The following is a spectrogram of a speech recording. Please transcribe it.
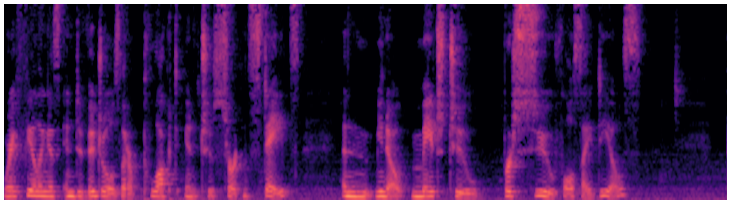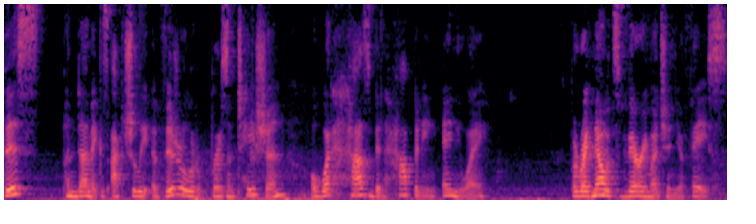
We're feeling as individuals that are plucked into certain states and, you know, made to pursue false ideals. This pandemic is actually a visual representation of what has been happening anyway. But right now it's very much in your face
